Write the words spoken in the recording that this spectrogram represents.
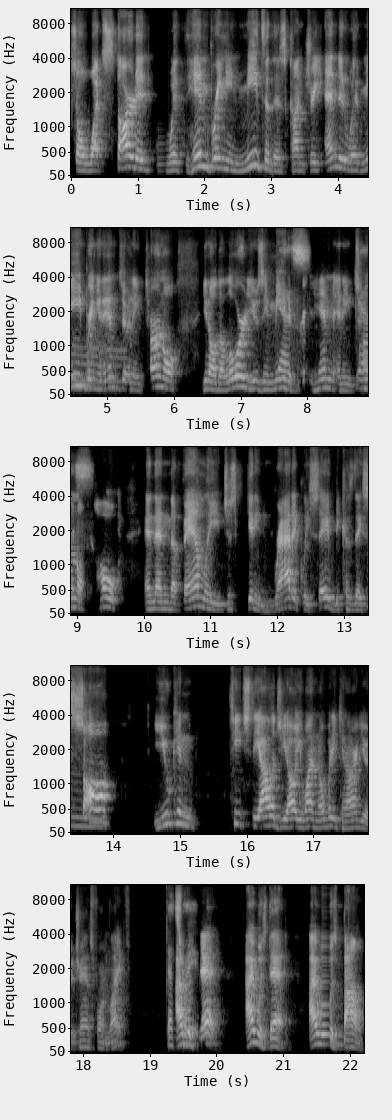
So what started with him bringing me to this country ended with me bringing him to an eternal you know, the Lord using me yes. to bring him an eternal yes. hope. And then the family just getting radically saved because they mm. saw you can teach theology all you want. Nobody can argue a transformed life. That's I right. was dead. I was dead. I was mm. bound.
